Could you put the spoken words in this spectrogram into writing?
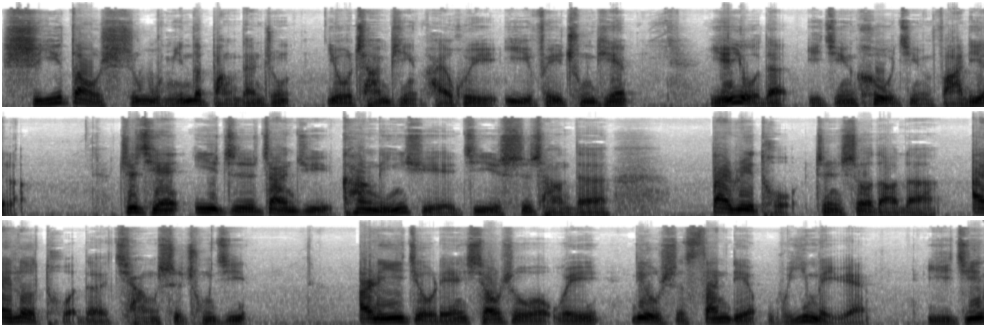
十一到十五名的榜单中有产品还会一飞冲天，也有的已经后劲乏力了。之前一直占据抗凝血剂市场的拜瑞妥，正受到了艾乐妥的强势冲击。二零一九年销售额为六十三点五亿美元，已经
